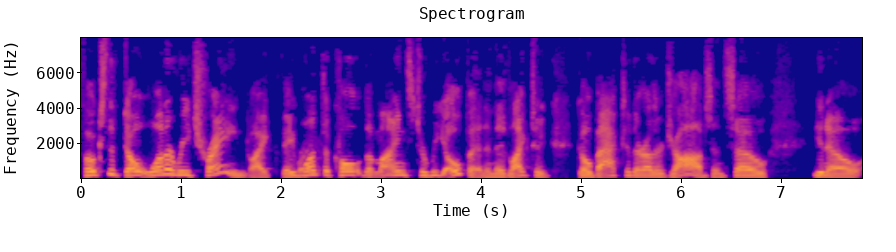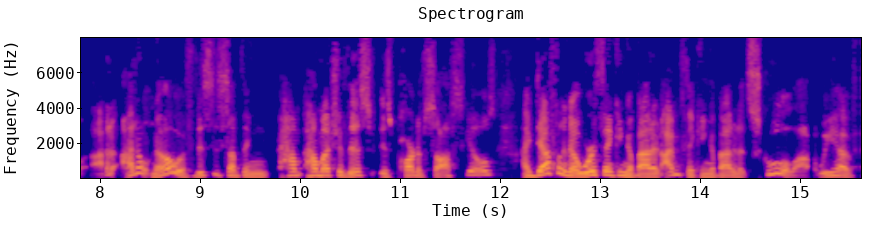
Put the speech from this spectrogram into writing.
folks that don't want to retrain, like they right. want the coal, the mines to reopen and they'd like to go back to their other jobs. And so, you know, I, I don't know if this is something, how, how much of this is part of soft skills. I definitely know we're thinking about it. I'm thinking about it at school a lot. We have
